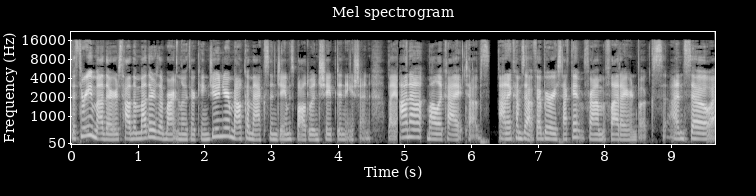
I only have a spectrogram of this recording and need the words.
The Three Mothers How the Mothers of Martin Luther King Jr., Malcolm X, and James Baldwin Shaped a Nation by Anna Malaika Tubbs. Anna comes out February 2nd from Flatiron Books. And so,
